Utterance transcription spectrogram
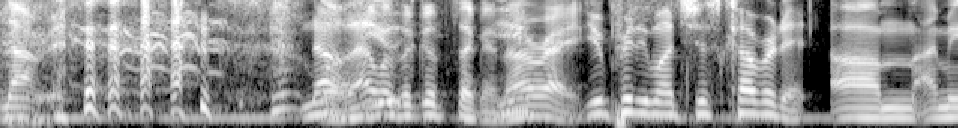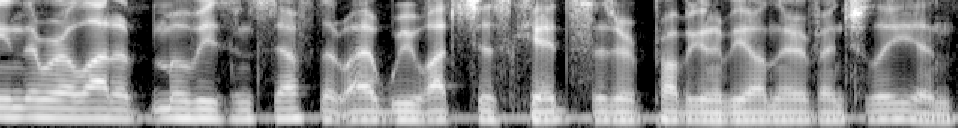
Not no. Well, that you- was a good segment. you- All right. you pretty much just covered it. Um, I mean, there were a lot of movies and stuff that I, we watched as kids that are probably going to be on there eventually, and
